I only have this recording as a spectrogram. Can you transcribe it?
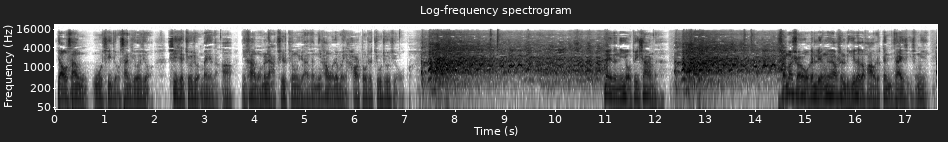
幺三五五五七九三九九九。谢谢九九妹子啊！你看我们俩其实挺有缘分。你看我这尾号都是九九九。妹子，你有对象没？什么时候我跟玲玲要是离了的话，我就跟你在一起，行不行？小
